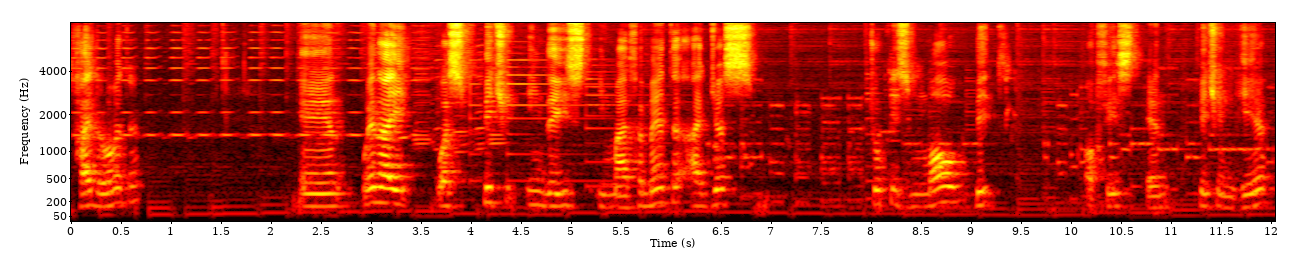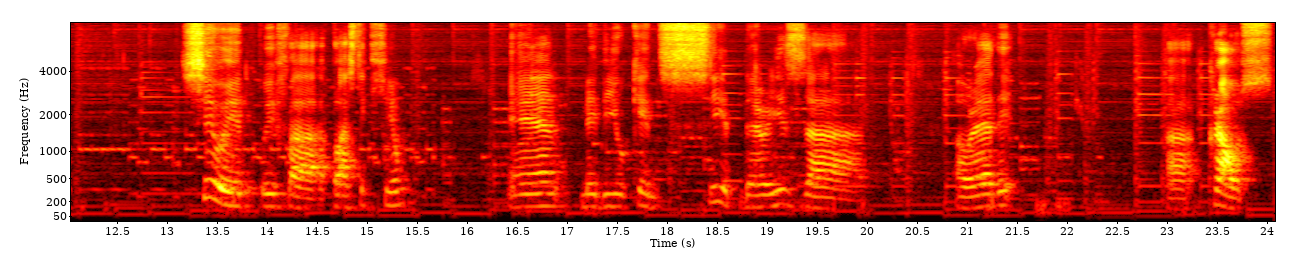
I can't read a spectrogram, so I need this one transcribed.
hydrometer. And when I was pitching in the yeast in my fermenter, I just took a small bit of yeast and here, seal it with a plastic film, and maybe you can see. There is uh, already a krausen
